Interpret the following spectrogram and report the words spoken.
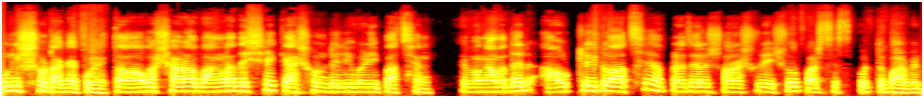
উনিশশো টাকা করে। তাও আবার সারা বাংলাদেশে ক্যাশ অন ডেলিভারি পাচ্ছেন এবং আমাদের আউটলেটও আছে, আপনারা চাইলে সরাসরি এসেও পারচেস করতে পারবেন।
